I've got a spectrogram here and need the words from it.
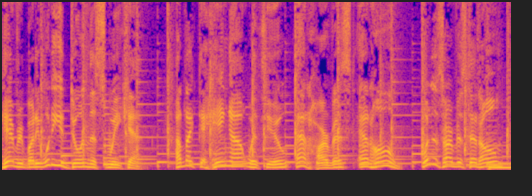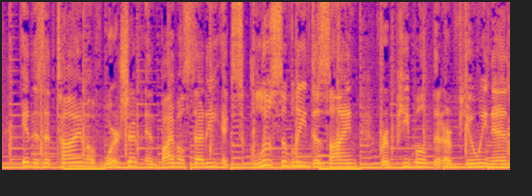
Hey, everybody, what are you doing this weekend? I'd like to hang out with you at Harvest at Home. What is Harvest at Home? It is a time of worship and Bible study exclusively designed for people that are viewing in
